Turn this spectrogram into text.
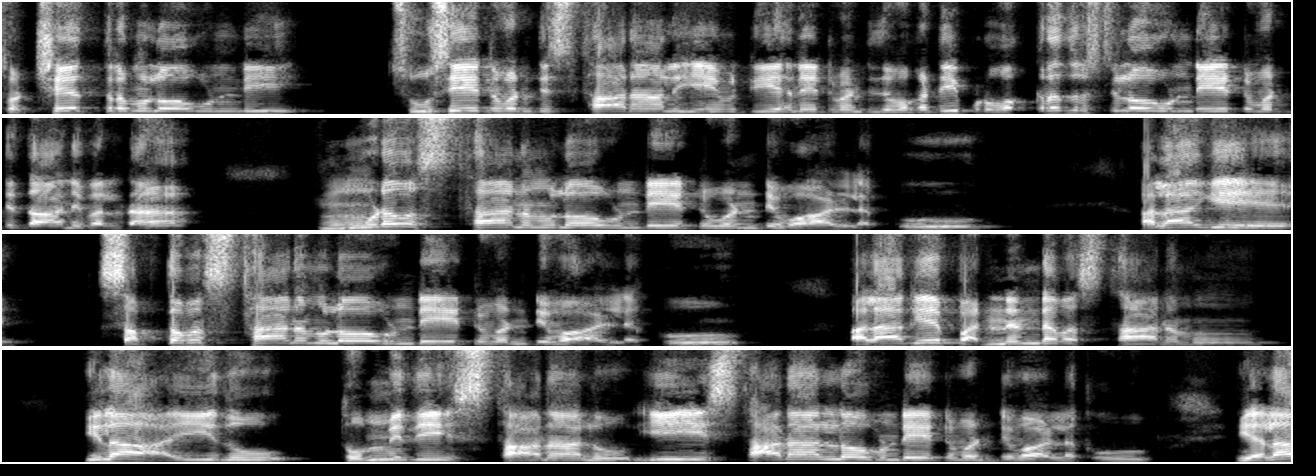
స్వక్షేత్రములో ఉండి చూసేటువంటి స్థానాలు ఏమిటి అనేటువంటిది ఒకటి ఇప్పుడు వక్ర దృష్టిలో ఉండేటువంటి దాని వలన మూడవ స్థానములో ఉండేటువంటి వాళ్ళకు అలాగే సప్తమ స్థానములో ఉండేటువంటి వాళ్ళకు అలాగే పన్నెండవ స్థానము ఇలా ఐదు తొమ్మిది స్థానాలు ఈ స్థానాల్లో ఉండేటువంటి వాళ్ళకు ఎలా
